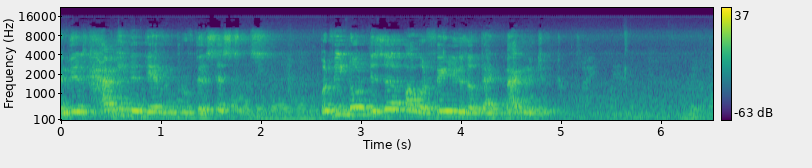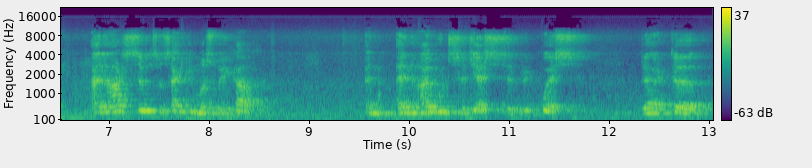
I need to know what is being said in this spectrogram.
And we are happy that they have improved their systems. But we don't deserve our failures of that magnitude. And our civil society must wake up. And, and I would suggest and request that uh,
